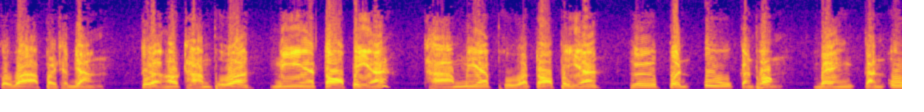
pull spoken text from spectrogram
ก็ว่าไปทำอย่างเตื้อเขาถามผัว เมียตอบไปหะถามเมียผัวตอบไปหะเฮ้อเปิ้นอู้กันพ่อง แบ่งกันอู้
